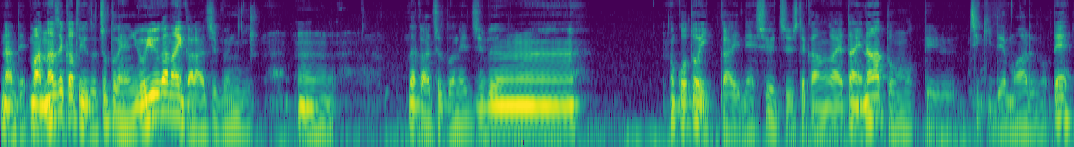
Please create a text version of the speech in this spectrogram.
なんで、まあなぜかというとちょっとね、余裕がないから自分に。うん。だからちょっとね、自分のことを一回ね、集中して考えたいなと思っている時期でもあるので、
